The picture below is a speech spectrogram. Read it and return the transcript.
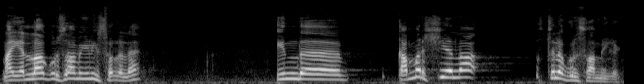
நான் எல்லா குருசாமிகளையும் சொல்லலை. இந்த கமர்ஷியலாக சில குருசாமிகள்.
